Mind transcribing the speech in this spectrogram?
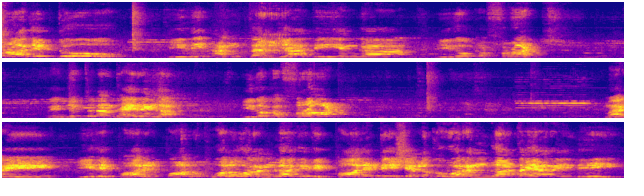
ప్రాజెక్టు. ఇది అంతర్జాతీయంగా ఇది ఒక ఫ్రాడ్. నేను చెప్తున్నాను ధైర్యంగా. ఇది ఒక ఫ్రాడ్. మరి ఇది పాలి పాలు పోలవరం కాదు ఇది. పాలిటీషియన్లకు వరంగా తయారైంది.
